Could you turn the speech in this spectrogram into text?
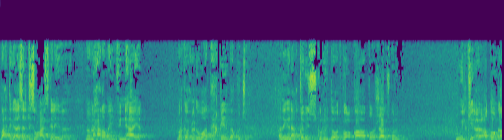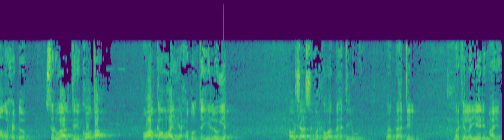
baxdiga asalkiisa waxaa iska le imaamulxaramayn fi nihaaya. Marka wuxuu waa taxqiir baa ku jira. Adiga inaad isku riddo go' qaato shaal isku riddo wiilkii addoonka aad u xidho sarwaal tirikoota oo halkaa u haya xudunta iyo lowya hawshaasi marka waa bahdil wey waa bahdil marka la yeeli maayo.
